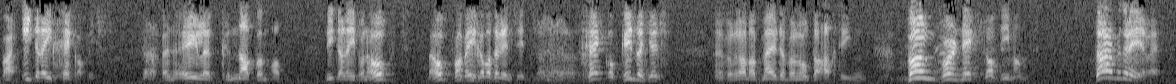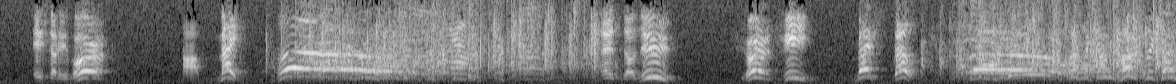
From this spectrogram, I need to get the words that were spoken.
waar iedereen gek op is. Een hele knappe man. Niet alleen van hoofd, maar ook vanwege wat erin zit. Gek op kindertjes en vooral op meiden van rond de 18. Bang voor niks of niemand. Dames en heren, ik stel u voor aan mij. En dan nu, Georgie Maxwell. Hartelijk dank, hartelijk dank.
